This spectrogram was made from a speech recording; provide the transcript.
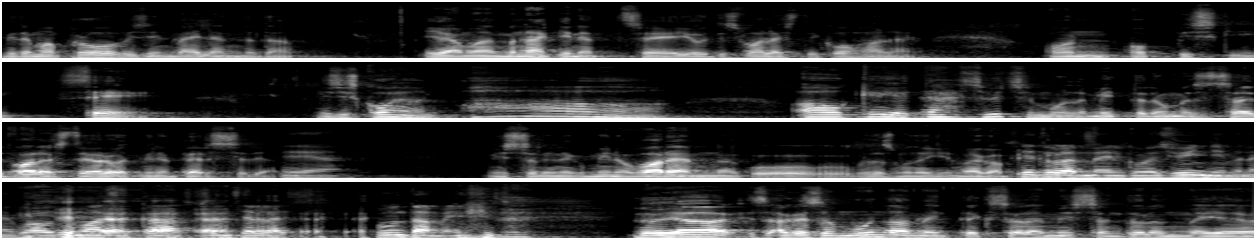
mida ma proovisin väljendada ja ma, ma nägin, et see jõudis valesti kohale, on hoopiski see. Ja siis kohe on, aa, okei aitäh, sa ütlesid mulle, mitte umbes, et sa said valesti aru, et mine persse tead yeah mis oli nagu minu varem nagu, kuidas ma tegin väga see tuleb meil, kui me sünnime nagu automaatselt kaasa, see on selles vundamendis. no jaa, aga see on vundament, eks ole, mis on tulnud meie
